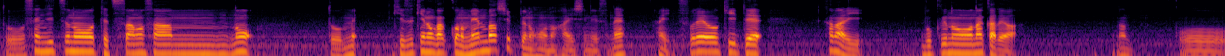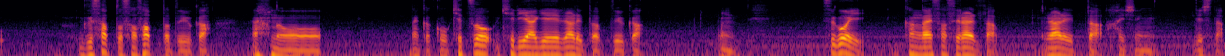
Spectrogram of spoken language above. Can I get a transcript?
と先日の鉄佐野さんのと気づきの学校のメンバーシップの方の配信ですね。はい、それを聞いてかなり僕の中ではなんこうぐさっと刺さったというかあのーなんかこうケツを蹴り上げられたというか、うん、すごい考えさせられたられた配信でした。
